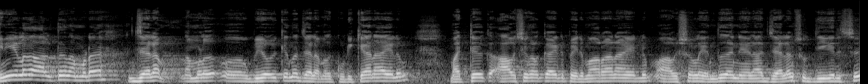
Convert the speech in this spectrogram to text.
ഇനിയുള്ള കാലത്ത് നമ്മുടെ ജലം നമ്മൾ ഉപയോഗിക്കുന്ന ജലം അത് കുടിക്കാനായാലും മറ്റ് ആവശ്യങ്ങൾക്കായിട്ട് പെരുമാറാനായാലും ആവശ്യമുള്ള എന്ത് തന്നെയായാലും ആ ജലം ശുദ്ധീകരിച്ച്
